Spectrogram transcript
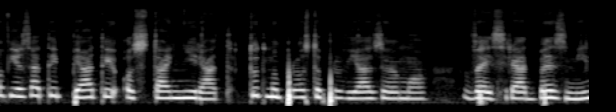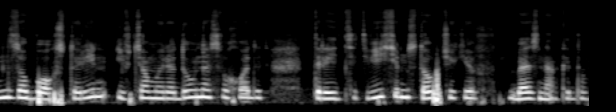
Починаємо в'язати п'ятий останній ряд. Тут ми просто пров'язуємо весь ряд без змін з обох сторін, і в цьому ряду у нас виходить 38 стовпчиків без накиду.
